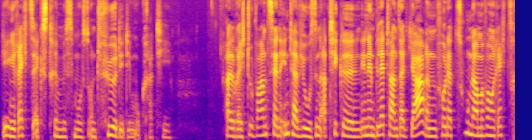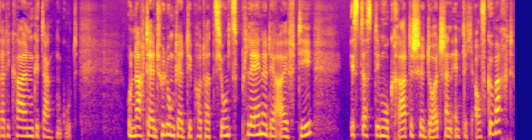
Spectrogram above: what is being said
gegen Rechtsextremismus und für die Demokratie. Albrecht, du warnst ja in Interviews, in Artikeln, in den Blättern seit Jahren vor der Zunahme von rechtsradikalem Gedankengut. Und nach der Enthüllung der Deportationspläne der AfD ist das demokratische Deutschland endlich aufgewacht?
